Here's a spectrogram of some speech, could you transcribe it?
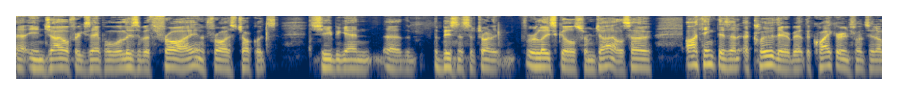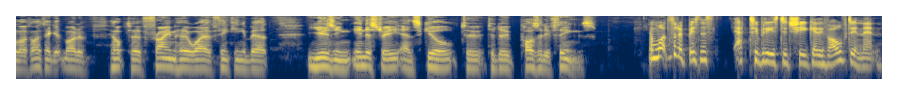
uh, in jail, for example, Elizabeth Fry and Fry's Chocolates, she began uh, the, the business of trying to release girls from jail. So I think there's a, a, clue there about the Quaker influence in her life. I think it might have helped her frame her way of thinking about using industry and skill to, to do positive things. And what sort of business activities did she get involved in then?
